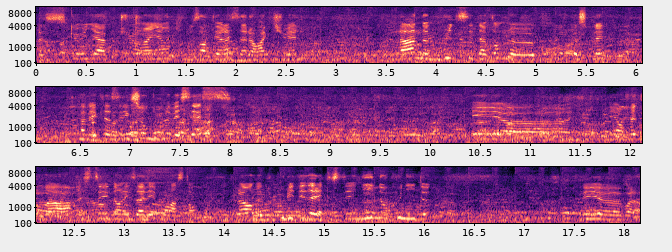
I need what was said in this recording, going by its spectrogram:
parce qu'il n'y a plus rien qui nous intéresse à l'heure actuelle. Là, notre but, c'est d'attendre le concours cosplay avec la sélection WCS. Et, euh, et en fait, on va rester dans les allées pour l'instant. Donc là, on a du coup l'idée d'aller tester ni No Kuni 2. Et euh, voilà.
